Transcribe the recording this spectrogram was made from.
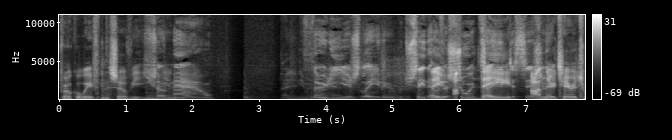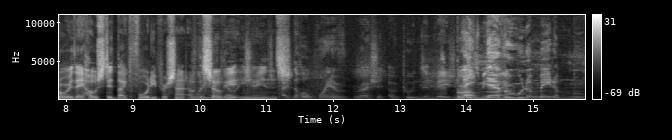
broke away from the Soviet Union. So now, I didn't even. 30 years later, would you say that they was a uh, short they decision? on their territory they hosted like 40% of What the do you think that Soviet would? Union's I- the whole point of Russia of Putin's invasion. Bro. is They never like- would have made a move.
